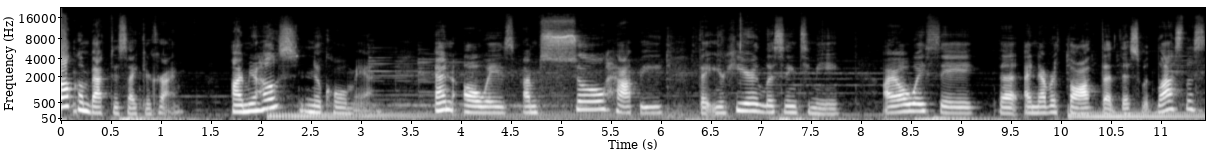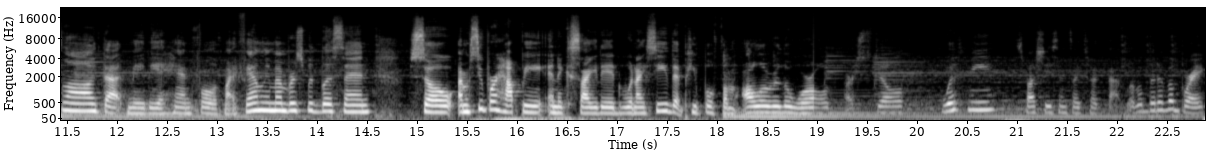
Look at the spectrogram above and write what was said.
Welcome back to Psych Your Crime. I'm your host, Nicole Mann. And always, I'm so happy that you're here listening to me. I always say that I never thought that this would last this long, that maybe a handful of my family members would listen. So I'm super happy and excited when I see that people from all over the world are still with me, especially since I took that little bit of a break.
